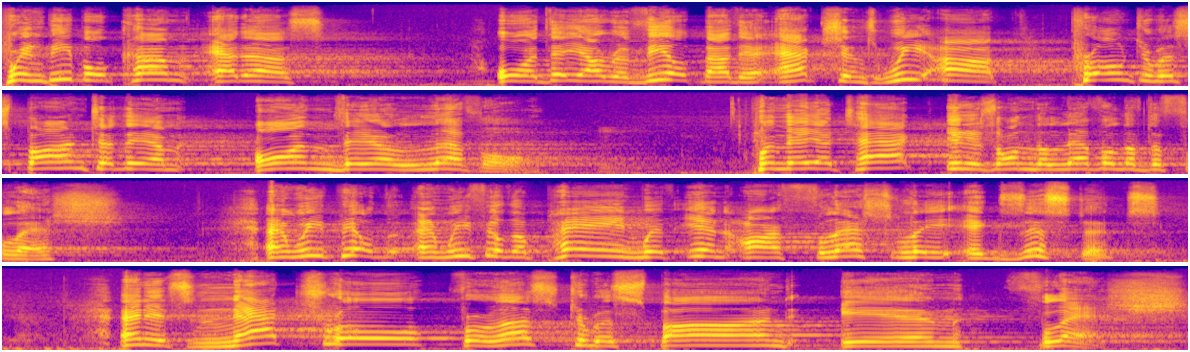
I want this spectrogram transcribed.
When people come at us or they are revealed by their actions, we are prone to respond to them on their level. When they attack, it is on the level of the flesh. And we feel, and we feel the pain within our fleshly existence. And it's natural for us to respond in flesh.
